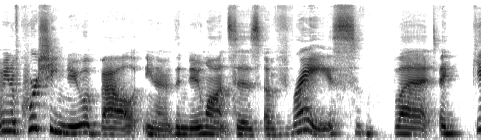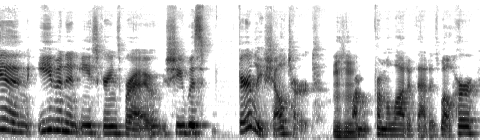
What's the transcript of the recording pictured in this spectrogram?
I mean, of course, she knew about, you know, the nuances of race, but again, even in East Greensboro, she was fairly sheltered mm-hmm. from, from a lot of that as well. Her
